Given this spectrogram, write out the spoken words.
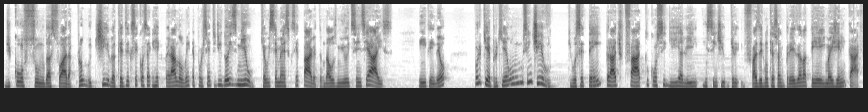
de consumo da sua área produtiva, quer dizer que você consegue recuperar 90% de 2 mil, que é o ICMS que você paga, então dá os 1.800 reais. Entendeu? Por quê? Porque é um incentivo que você tem para, de fato, conseguir ali incentivo, fazer com que a sua empresa ela tenha mais dinheiro em caixa.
